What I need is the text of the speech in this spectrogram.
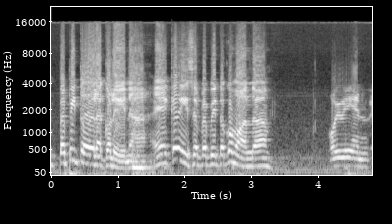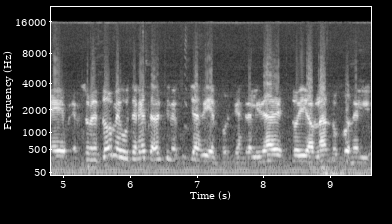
con Pepito de la Colina. ¿eh? ¿Qué dice Pepito? ¿Cómo anda? Muy bien, eh, sobre todo me gustaría saber si me escuchas bien, porque en realidad estoy hablando con el,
